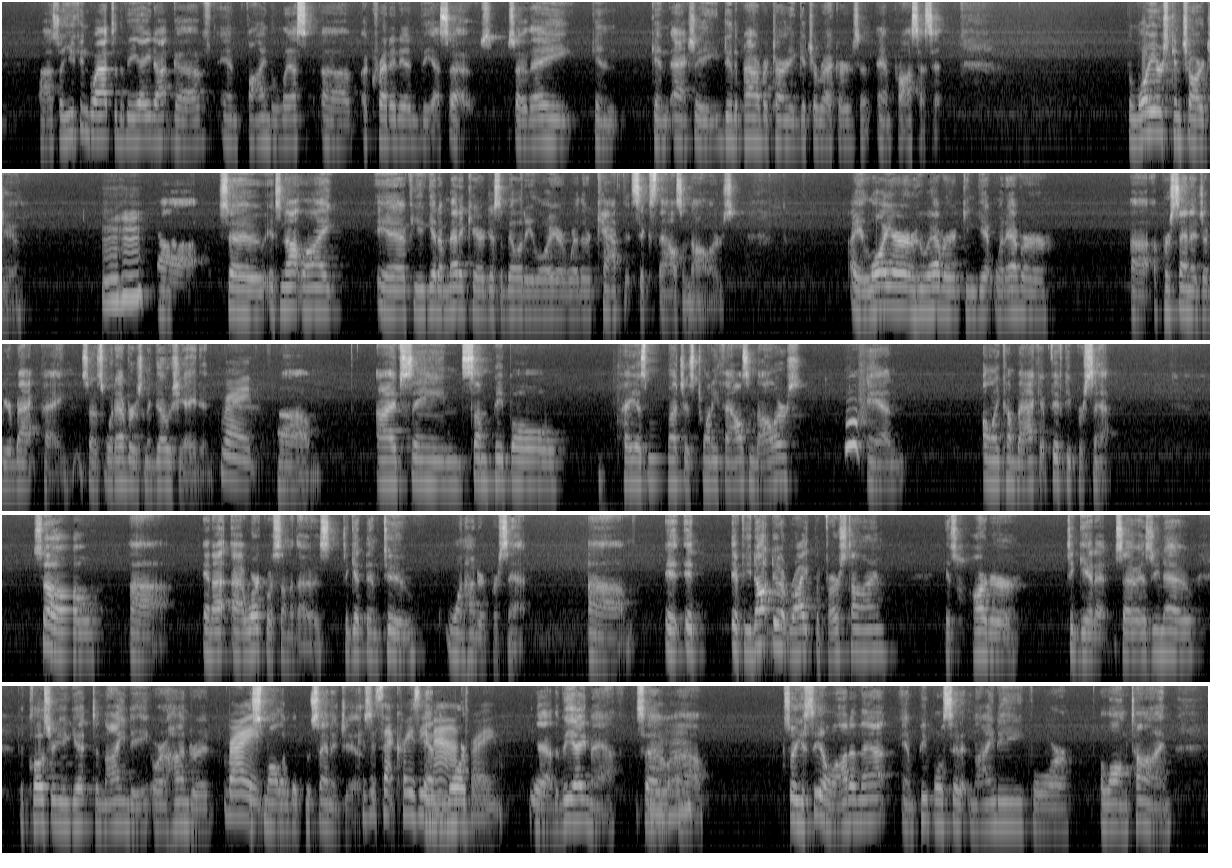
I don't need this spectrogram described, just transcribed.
Uh, so you can go out to the va.gov and find a list of accredited VSOs. So they can can actually do the power of attorney, get your records, and, and process it. The lawyers can charge you. Mm-hmm. Uh, so it's not like if you get a Medicare disability lawyer where they're capped at six thousand dollars. A lawyer or whoever can get whatever uh, a percentage of your back pay. So it's whatever's negotiated. Right. Um, I've seen some people pay as much as twenty thousand dollars and only come back at fifty percent. So, uh, and I, I, work with some of those to get them to one hundred percent. Um, it, it if you don't do it right the first time, it's harder to get it. So as you know, the closer you get to 90 or 100, right. the smaller the percentage is. Because it's that crazy and math, more, right? Yeah, the VA math. So, mm-hmm. um, so you see a lot of that, and people sit at 90 for a long time,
